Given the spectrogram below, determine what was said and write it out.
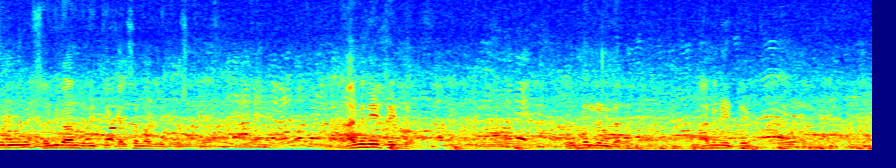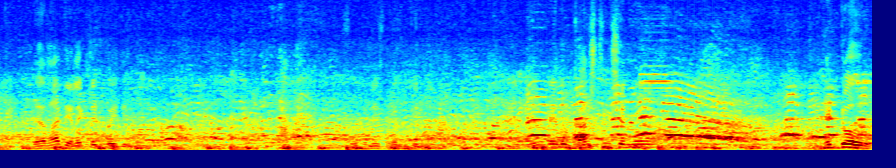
ಅವರು ಸಂವಿಧಾನದ ರೀತಿ ಕೆಲಸ ಮಾಡಲಿಕ್ಕೋಸ್ಕರ ನಾಮಿನೇಟೆಡ್ ಗೌರ್ನರ್ಗಳಿದ್ದಾರೆ. Nominated governor. They are not elected by the ಇದು ಕಾನ್ಸ್ಟಿಟ್ಯೂಷನ್ನು ಹೆಡ್ಡು ಅವರು.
